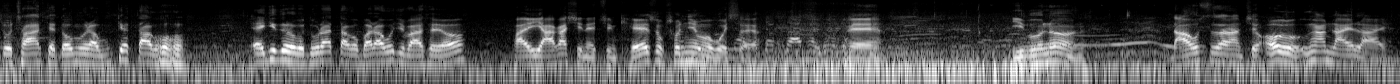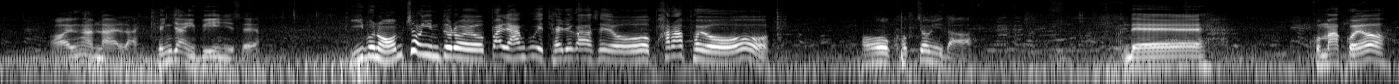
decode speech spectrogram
또 저한테 너무나 웃겼다고 애기들하고 놀았다고 말하고 오지 마세요. 바이 아가씨네 지금 계속 손님 오고 있어요. 네. 이분은 나우스 사람 지금 어우 응암 라일라이. 아 응암 라일라이. 굉장히 미인이세요. 이분은 엄청 힘들어요. 빨리 한국에 데려가세요. 팔 아파요. 어우 걱정이다. 네. 고맙고요.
